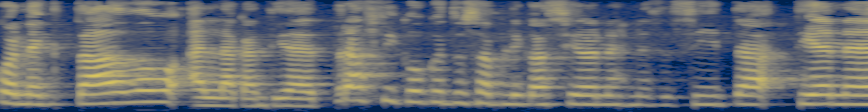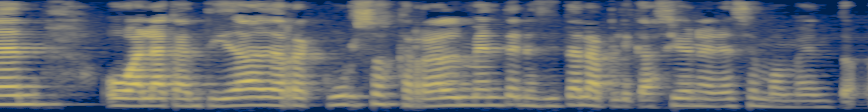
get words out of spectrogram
conectado a la cantidad de tráfico que tus aplicaciones necesita, tienen o a la cantidad de recursos que realmente necesita la aplicación en ese momento.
